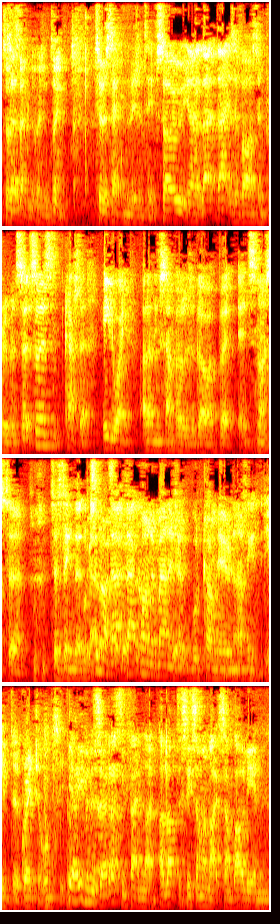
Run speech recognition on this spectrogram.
So the second division team. to a second division team. So you know that that is a vast improvement. So, so there's cash there. Either way, I don't think Sampaoli's a goer, but it's nice to to think that It's that, nice that, that kind of manager would come here, and I think he'd do a great job, obviously. Yeah, even as a Racing fan, like I'd love to see someone like Sampaoli in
